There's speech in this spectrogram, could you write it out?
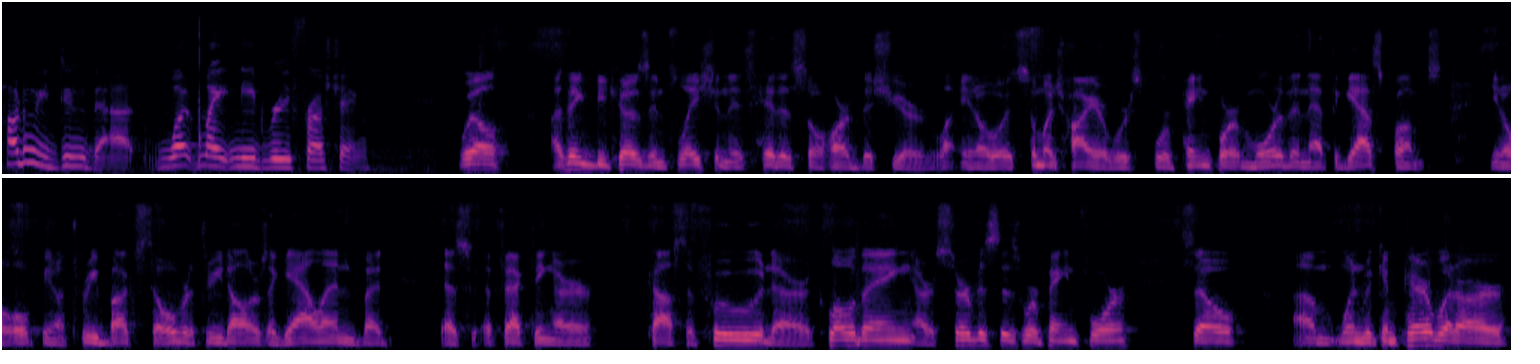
how do we do that? What might need refreshing? Well, I think because inflation has hit us so hard this year, you know, it's so much higher. We're we're paying for it more than at the gas pumps. You know, you know, three bucks to over three dollars a gallon, but that's affecting our cost of food, our clothing, our services we're paying for. So um, when we compare what our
